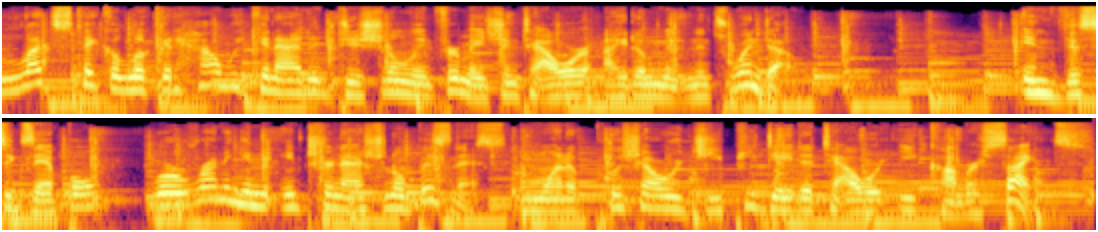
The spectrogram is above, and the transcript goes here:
let's take a look at how we can add additional information to our item maintenance window. In this example, we're running an international business and want to push our GP data to our e-commerce sites.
